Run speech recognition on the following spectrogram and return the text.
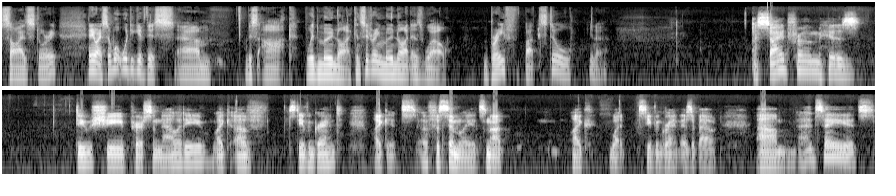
size story. Anyway, so what would you give this um, this arc with Moon Knight, considering Moon Knight as well? Brief, but still, you know. Aside from his douchey personality, like of Steven Grant, like it's a facsimile. It's not like what Steven Grant is about. Um, I'd say it's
